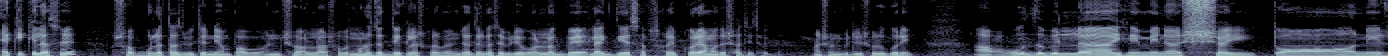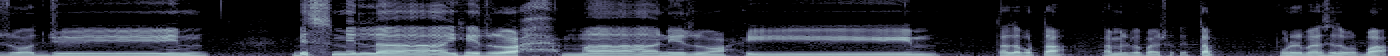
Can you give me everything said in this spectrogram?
একই ক্লাসে সবগুলো তাজবিদের নিয়ম পাবো, ইনশাআল্লাহ। সবাই মনোযোগ দিয়ে ক্লাস করবেন। যাদের কাছে ভিডিও ভালো লাগবে লাইক দিয়ে সাবস্ক্রাইব করে আমাদের সাথে থাকবেন। আসুন ভিডিও শুরু করি। রহমানির রহিম। তা তা মিলবে পায়ের সাথে। তাপ, পরের বায়াসে যাবর বা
